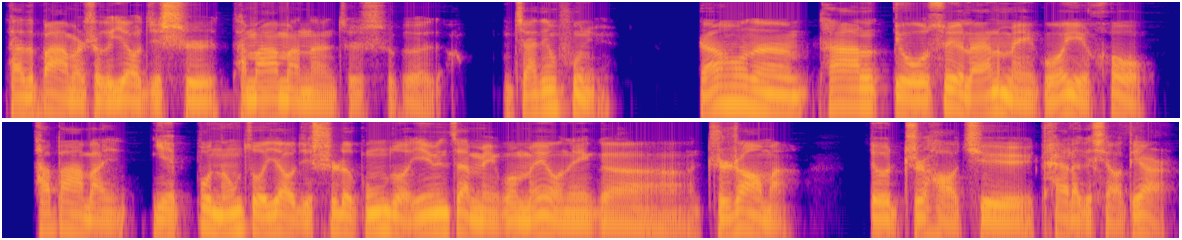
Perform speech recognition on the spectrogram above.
他的爸爸是个药剂师，他妈妈呢就是个家庭妇女。然后呢，他九岁来了美国以后，他爸爸也不能做药剂师的工作，因为在美国没有那个执照嘛，就只好去开了个小店儿。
